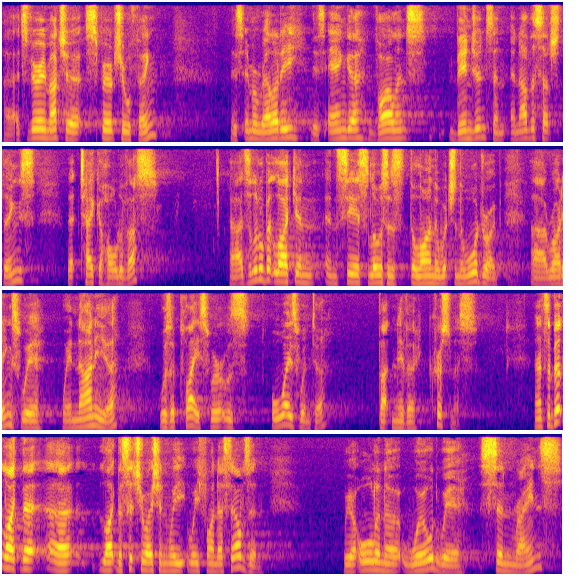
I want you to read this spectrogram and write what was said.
Uh, it's very much a spiritual thing. There's immorality, there's anger, violence, vengeance, and, and other such things that take a hold of us. Uh, it's a little bit like in, in C.S. Lewis's The Lion, the Witch, and the Wardrobe uh, writings, where, where Narnia was a place where it was always winter, but never Christmas. And it's a bit like the, uh, like the situation we, we find ourselves in. We are all in a world where sin reigns,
